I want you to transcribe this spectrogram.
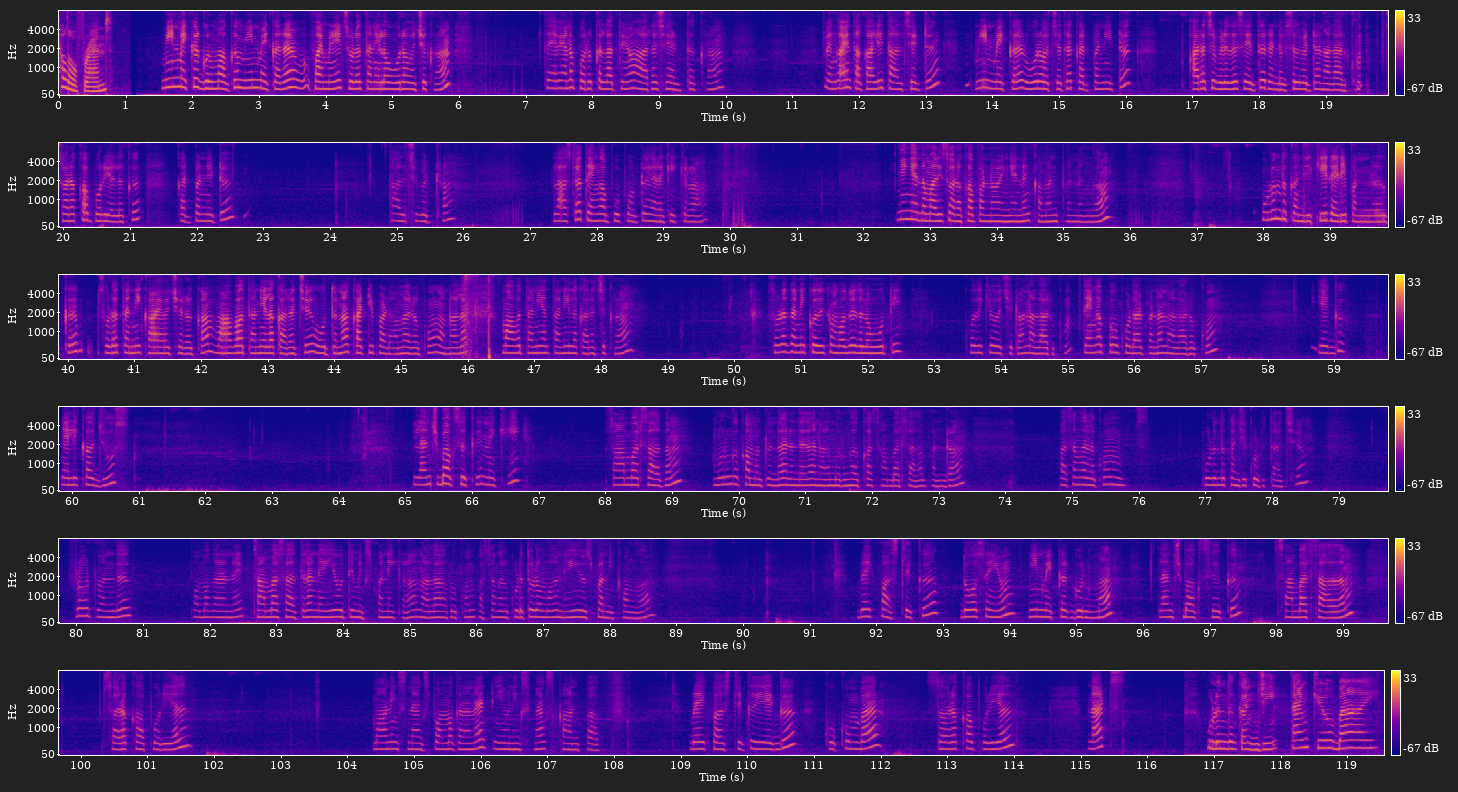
Hello friend மீன் maker குருமாவுக்கு மீன் மேக்கரை five minutes சுட தண்ணியில் ஊற வச்சுக்கிறோம். தேவையான பொருட்கள் எல்லாத்தையும் அரைச்சி எடுத்துக்கிறோம். வெங்காயம் தக்காளி தாளிச்சிட்டு மீன் மேக்கர் ஊற வச்சதை கட் பண்ணிவிட்டு அரைச்சி விழுது சேர்த்து ரெண்டு விசில் விட்டால் நல்லாயிருக்கும். சொரக்காய் பொரியலுக்கு கட் பண்ணிவிட்டு தாளித்து விட்டுறோம். லாஸ்ட்டாக தேங்காய் பூ போட்டு இறக்கிக்கலாம். நீங்கள் இந்த மாதிரி சொரக்காய் பண்ணுவீங்கன்னு கமெண்ட் பண்ணுங்கள் உளுந்து கஞ்சிக்கு ரெடி பண்ணுறதுக்கு சுட தண்ணி காய வச்சுருக்கேன். மாவை தண்ணியில் கரைச்சி ஊற்றுனா கட்டிப்படாமல் இருக்கும். அதனால் மாவை தனியாக தண்ணியில் கரைச்சிக்கிறேன். சுட தண்ணி கொதிக்கும் போது இதில் ஊற்றி கொதிக்க வச்சுட்டா நல்லாயிருக்கும் தேங்காய் பூ கூட ஆட் பண்ணால் நல்லாயிருக்கும் எக்கு நெல்லிக்காய் ஜூஸ் லஞ்ச் பாக்ஸுக்கு இன்றைக்கி சாம்பார் சாதம். முருங்கைக்காய் மட்டும்தான் இருந்தது. அதனால் முருங்கைக்காய் சாம்பார் சாதம் பண்ணுறான் பசங்களுக்கும் உளுந்து கஞ்சி கொடுத்தாச்சு. ஃப்ரூட் வந்து பொமகரனேட் சாம்பார் சாதத்தில் நெய் ஊற்றி மிக்ஸ் பண்ணிக்கலாம். நல்லா இருக்கும். பசங்களுக்கு கொடுத்து விடும்போது நெய் யூஸ் பண்ணிக்கோங்க. பிரேக்ஃபாஸ்ட்டுக்கு தோசையும் மீன் மேக்கர் குருமா லஞ்ச் பாக்ஸுக்கு சாம்பார் சாதம் சரக்கா பொரியல் morning snacks pomegranate evening snacks corn puff பிரேக்ஃபாஸ்ட்டுக்கு எக்கு குக்கும்பர் சொரக்காய் பொரியல் நட்ஸ். உளுந்து கஞ்சி. Thank you bye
